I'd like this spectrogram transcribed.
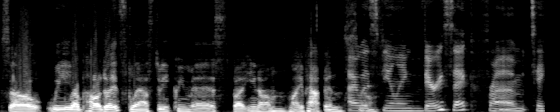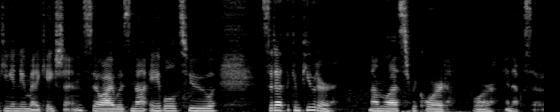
So we apologized last week we missed, but you know, life happens. I so. was feeling very sick from taking a new medication, so I was not able to sit at the computer, nonetheless record for an episode.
